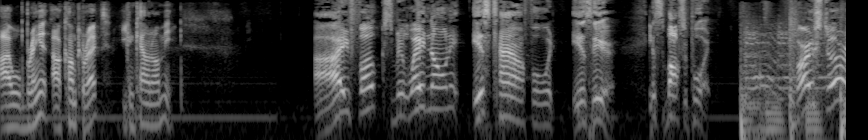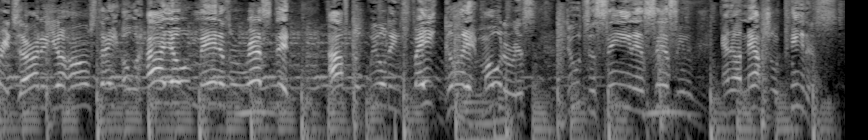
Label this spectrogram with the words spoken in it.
I will bring it. I'll come correct. You can count on me. All right, folks, been waiting on it. It's time for it. It's here. It's Boss Report. First story, John, in your home state, Ohio man is arrested after wielding fake gun at motorists due to seeing and sensing an unnatural penis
